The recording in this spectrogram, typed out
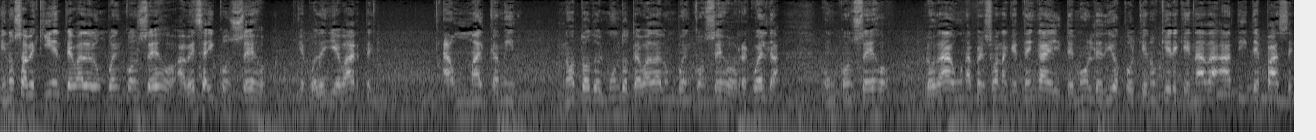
y no sabes quién te va a dar un buen consejo. A veces hay consejos que pueden llevarte a un mal camino. No todo el mundo te va a dar un buen consejo. Recuerda, un consejo lo da una persona que tenga el temor de Dios porque no quiere que nada a ti te pase.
